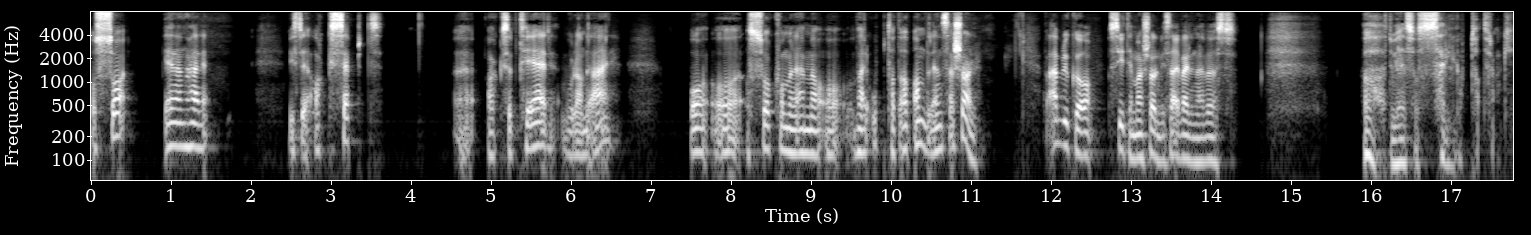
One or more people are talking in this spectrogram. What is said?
Og så er den her Hvis det er aksept, eh, aksepter hvordan det er, og, og, og så kommer jeg med å være opptatt av andre enn seg sjøl. Jeg bruker å si til meg sjøl hvis jeg er veldig nervøs Åh, du er så selvopptatt, Frank.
